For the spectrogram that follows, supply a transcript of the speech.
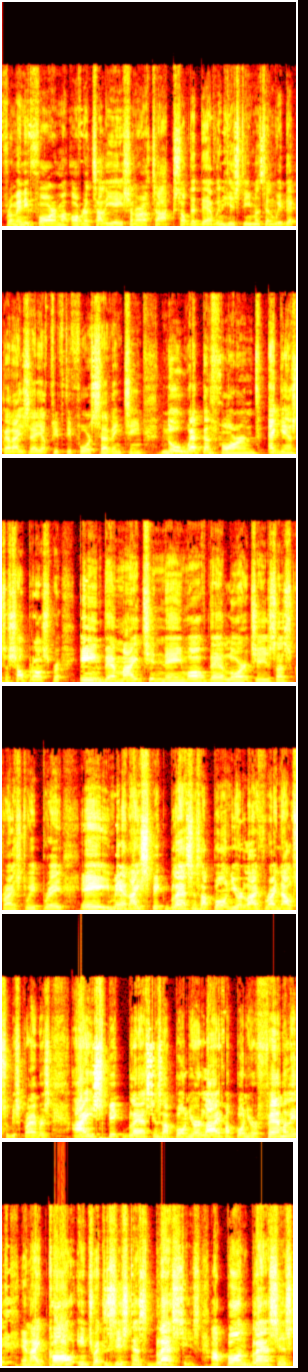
from any form of retaliation or attacks of the devil and his demons. And we declare Isaiah 54 17, no weapon formed against us shall prosper. In the mighty name of the Lord Jesus Christ, we pray. Amen. I speak blessings upon your life right now, subscribers. I speak blessings upon your life, upon your family, and I call into existence blessings upon blessings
